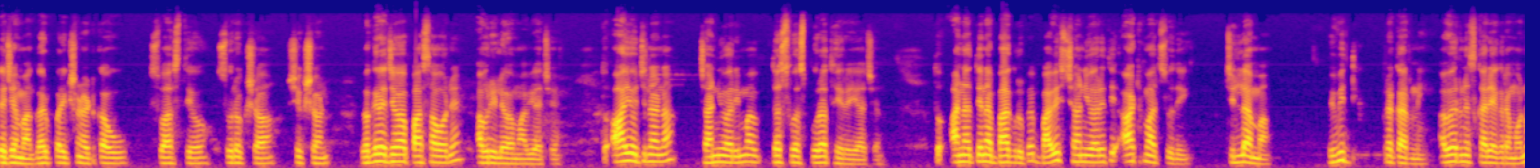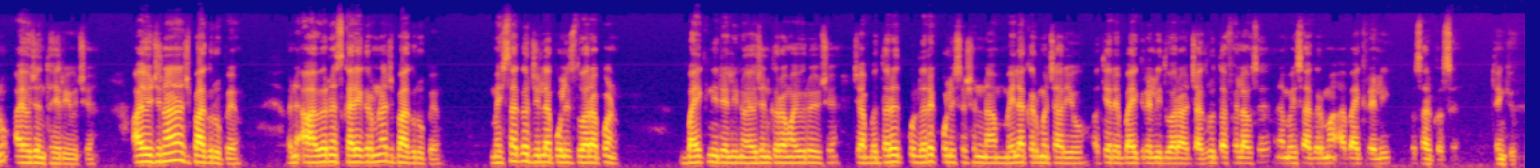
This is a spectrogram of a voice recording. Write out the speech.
કે જેમાં ગર્ભ પરીક્ષણ અટકાવવું, સ્વાસ્થ્ય, સુરક્ષા, શિક્ષણ વગેરે જેવા પાસાઓને આવરી લેવામાં આવ્યા છે. તો આ યોજનાના જાન્યુઆરીમાં દસ વર્ષ પૂરા થઈ રહ્યા છે. તો આના તેના ભાગરૂપે બાવીસ જાન્યુઆરીથી આઠ માર્ચ સુધી જિલ્લામાં વિવિધ પ્રકારની અવેરનેસ કાર્યક્રમોનું આયોજન થઈ રહ્યું છે. આ યોજનાના જ ભાગરૂપે અને આ અવેરનેસ કાર્યક્રમના જ ભાગરૂપે મહીસાગર જિલ્લા પોલીસ દ્વારા પણ બાઇકની રેલીનું આયોજન કરવામાં આવી રહ્યું છે, જ્યાં બધા દરેક પોલીસ સ્ટેશનના મહિલા કર્મચારીઓ અત્યારે બાઇક રેલી દ્વારા જાગૃતતા ફેલાવશે અને મહીસાગરમાં આ બાઇક રેલી પસાર કરશે. Thank you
